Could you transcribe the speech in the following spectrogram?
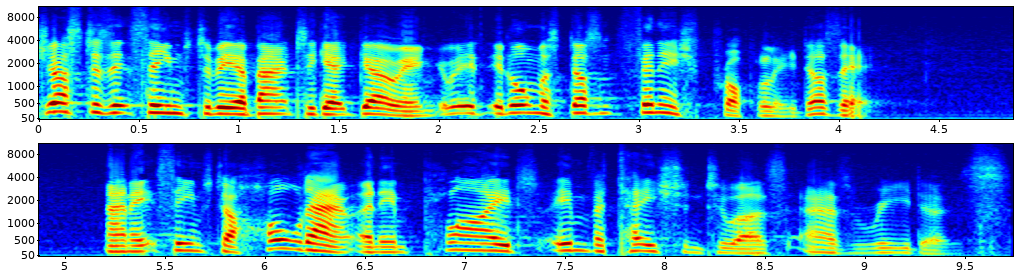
just as it seems to be about to get going, it, it, almost doesn't finish properly, does it? And it seems to hold out an implied invitation to us as readers.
